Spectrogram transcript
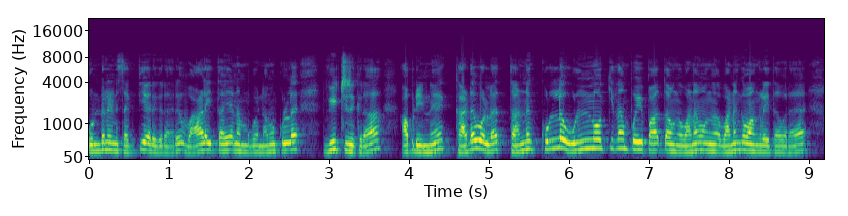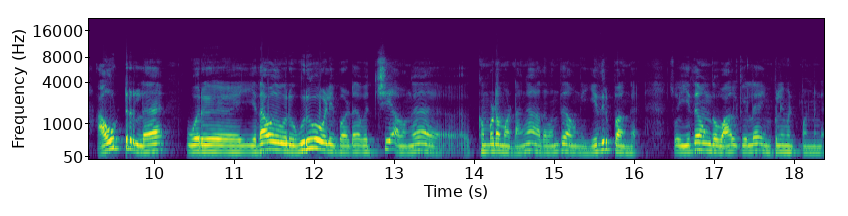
குண்டலின் சக்தியாக இருக்கிறாரு வாழைத்தாயாக நமக்கு நமக்குள்ள வீற்றிருக்கிறா அப்படின்னு கடவுளை தனக்குள்ள உள்நோக்கி தான் போய் பார்த்து அவங்க வணங்க வணங்குவாங்களே தவிர அவுட்டரில் ஒரு ஏதாவது ஒரு உருவ வழிபாடை வச்சு அவங்க கும்பிட மாட்டாங்க. அதை வந்து அவங்க எதிர்ப்பாங்க. ஸோ இதை உங்கள் வாழ்க்கையில் இம்ப்ளிமெண்ட் பண்ணுங்க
